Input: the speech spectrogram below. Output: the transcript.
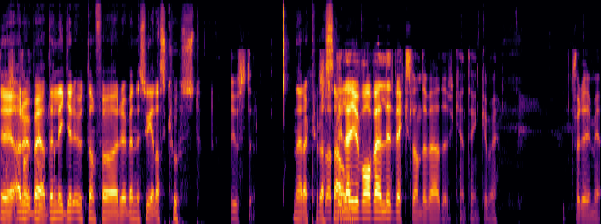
Eh, fan Aruba, ja, den ligger utanför Venezuelas kust. Just det. Nära Så att Curacao. det lär ju vara väldigt växlande väder kan jag tänka mig. För dig med.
